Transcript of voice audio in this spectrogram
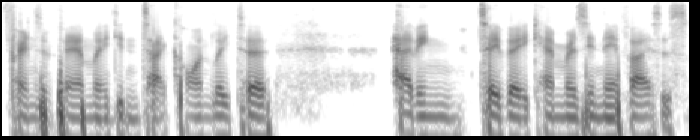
friends and family didn't take kindly to having TV cameras in their faces.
